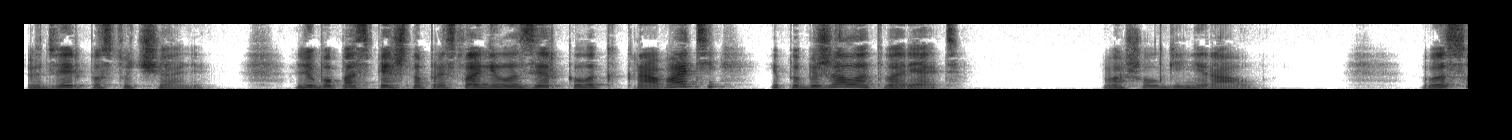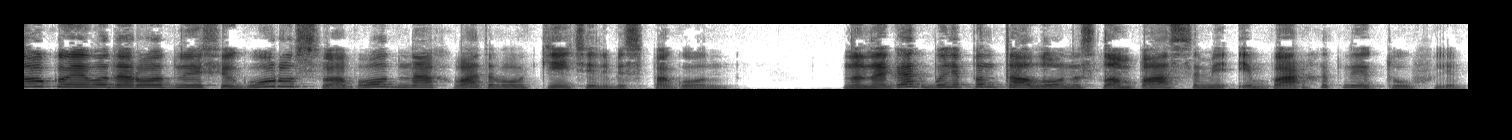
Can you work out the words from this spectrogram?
В дверь постучали. Люба поспешно прислонила зеркало к кровати и побежала отворять. Вошел генерал. Высокую его дородную фигуру свободно охватывал китель без погон. На ногах были панталоны с лампасами и бархатные туфли.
